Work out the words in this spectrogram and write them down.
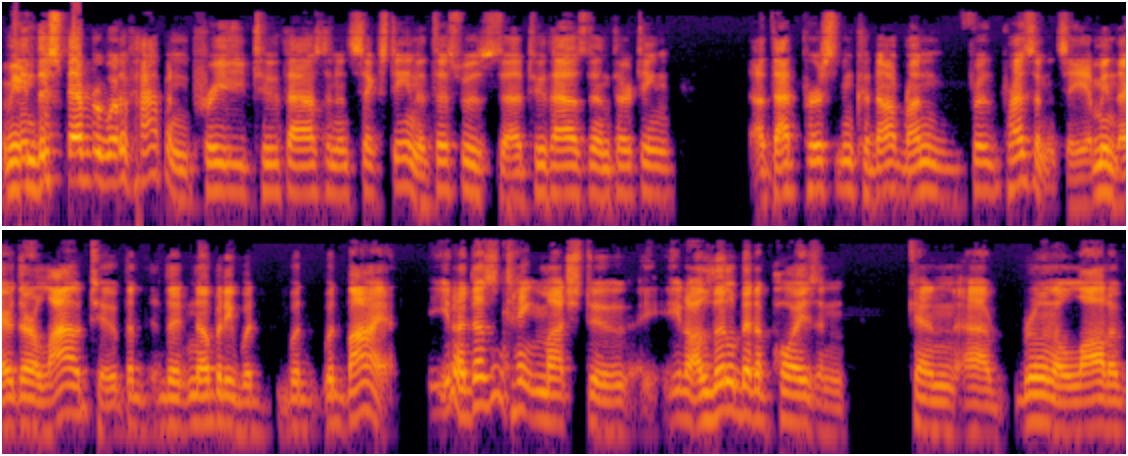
I mean, this never would have happened pre 2016. If this was uh, 2013, uh, that person could not run for the presidency. I mean, they're they're allowed to, but nobody would would would buy it. You know, it doesn't take much to you know a little bit of poison can uh, ruin a lot of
